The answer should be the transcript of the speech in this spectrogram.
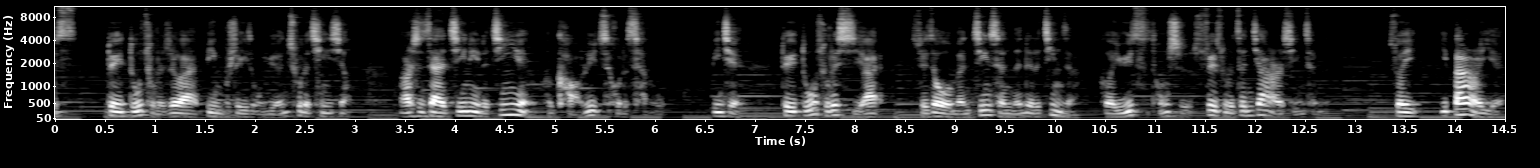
此，对独处的热爱并不是一种原初的倾向，而是在经历了经验和考虑之后的产物，并且。对独处的喜爱，随着我们精神能力的进展和与此同时岁数的增加而形成的。所以，一般而言，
